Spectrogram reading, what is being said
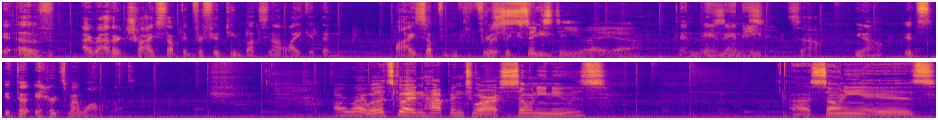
of I rather try something for 15 bucks and not like it than buy something for, for 60, 60, right? Yeah. and, and, and hate it. So, you know, it's it it hurts my wallet less. All right, well, let's go ahead and hop into our Sony news. Uh, Sony is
